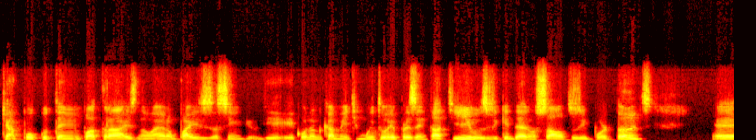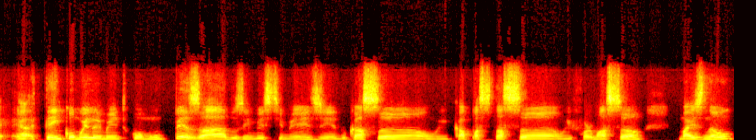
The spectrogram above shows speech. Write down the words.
que há pouco tempo atrás não eram países assim de, economicamente muito representativos e que deram saltos importantes, é, é, tem como elemento comum pesados investimentos em educação, em capacitação, em formação, mas não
